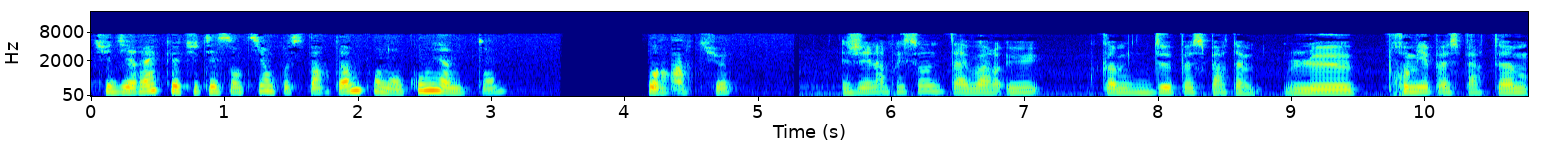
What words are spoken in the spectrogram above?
tu dirais que tu t'es sentie en postpartum pendant combien de temps pour Arthur? J'ai l'impression d'avoir eu comme deux postpartum. Le premier postpartum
